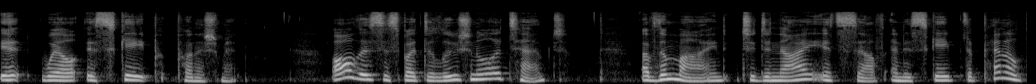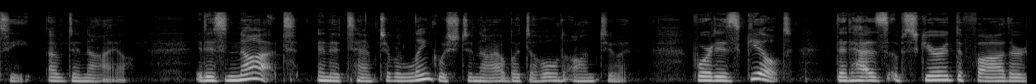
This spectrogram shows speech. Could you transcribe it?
it will escape punishment. All this is but delusional attempt of the mind to deny itself and escape the penalty of denial. It is not an attempt to relinquish denial, but to hold on to it. For it is guilt that has obscured the Father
